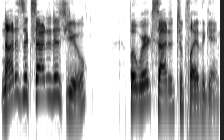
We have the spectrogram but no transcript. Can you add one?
Not as excited as you, but we're excited to play the game.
